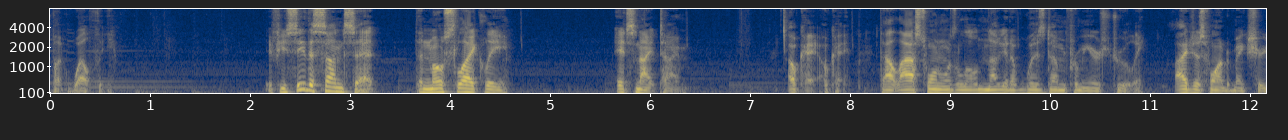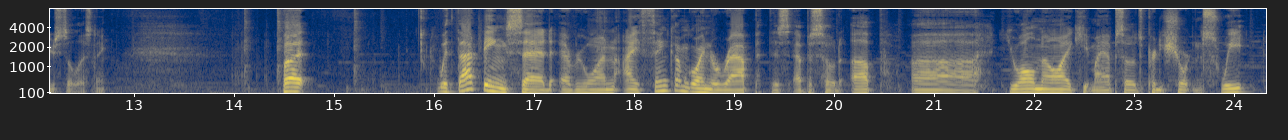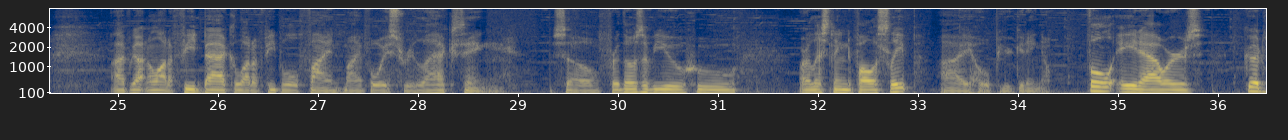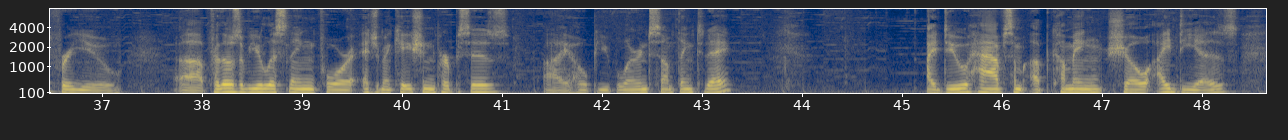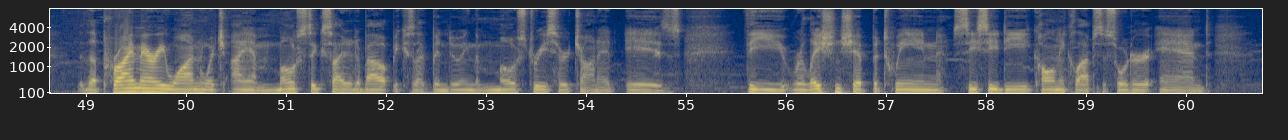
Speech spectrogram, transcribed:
but wealthy. If you see the sunset, then most likely it's nighttime. Okay, okay. That last one was a little nugget of wisdom from yours truly. I just wanted to make sure you're still listening. But with that being said, everyone, I think I'm going to wrap this episode up. Uh, you all know I keep my episodes pretty short and sweet. I've gotten a lot of feedback. A lot of people find my voice relaxing. So, for those of you who are listening to fall asleep, I hope you're getting a full eight hours. Good for you. Uh, for those of you listening for education purposes, I hope you've learned something today. I do have some upcoming show ideas. The primary one, which I am most excited about because I've been doing the most research on it, is the relationship between CCD, colony collapse disorder, and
